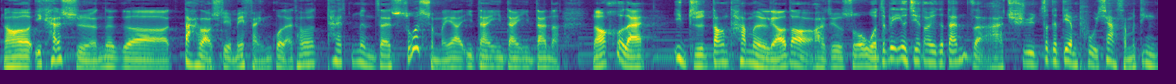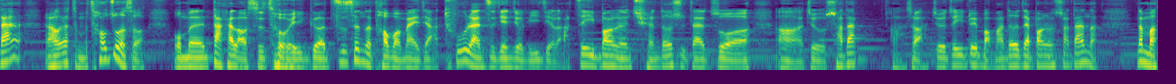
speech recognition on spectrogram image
然后一开始那个大海老师也没反应过来，他说：“他们在说什么呀？一单一单一单的。”然后后来。一直当他们聊到啊，就是说我这边又接到一个单子啊，去这个店铺下什么订单，然后要怎么操操作的时候，我们大海老师作为一个资深的淘宝卖家，突然之间就理解了，这一帮人全都是在做啊，就刷单。啊，是吧？就是这一堆宝妈都是在帮人刷单呢。那么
